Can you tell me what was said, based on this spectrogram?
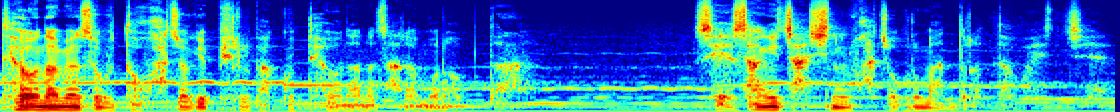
태어나면서부터 화적의 피를 받고 태어나는 사람은 없다. 세상이 자신을 화적으로 만들었다고 했지.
